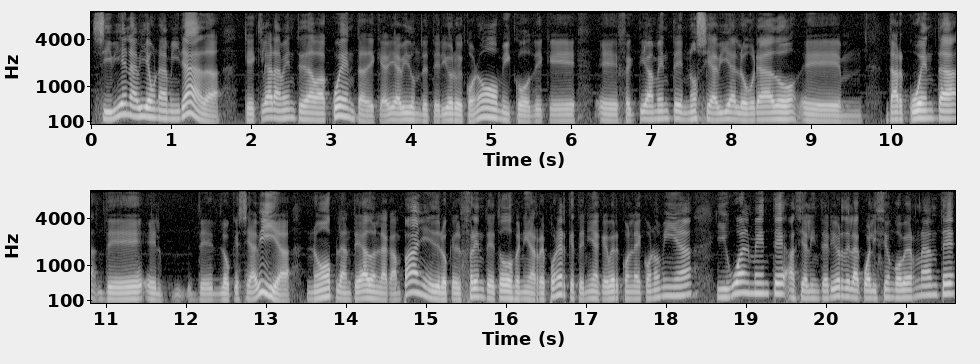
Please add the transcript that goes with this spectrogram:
si bien había una mirada que claramente daba cuenta de que había habido un deterioro económico, de que eh, efectivamente no se había logrado eh, dar cuenta de, de, lo que se había no planteado en la campaña y de lo que el Frente de Todos venía a reponer, que tenía que ver con la economía. Igualmente, hacia el interior de la coalición gobernante,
